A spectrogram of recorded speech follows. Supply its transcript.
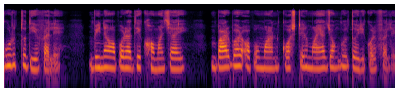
গুরুত্ব দিয়ে ফেলে। বিনা অপরাধে ক্ষমা চায়, বারবার অপমান, কষ্টের মায়া জঙ্গল তৈরি করে ফেলে।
